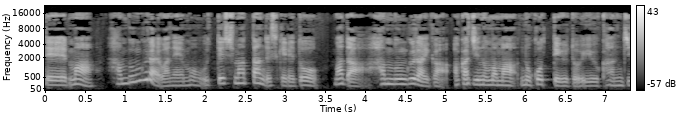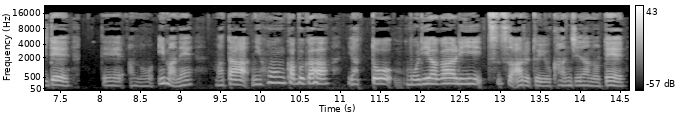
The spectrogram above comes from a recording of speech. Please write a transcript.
で、まあ半分ぐらいはね、もう売ってしまったんですけれど、まだ半分ぐらいが赤字のまま残っているという感じで、で、あの、今ね、また日本株がやっと盛り上がりつつあるという感じなので、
